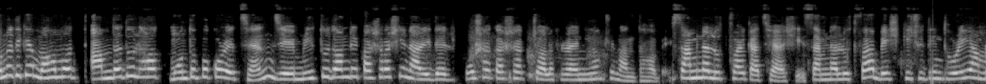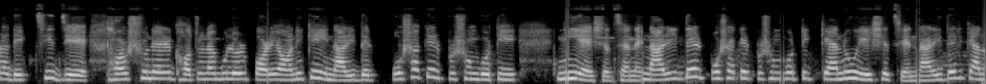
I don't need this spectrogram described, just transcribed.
অন্যদিকে মোহাম্মদ আমদাদুল হক মন্তব্য করেছেন যে মৃত্যুদণ্ডের পাশাপাশি নারীদের পোশাক আশাক চলাফেরায় নিয়ন্ত্রণ আনতে হবে। সামিনা লুৎফার কাছে আসি। সামিনা লুৎফা, বেশ কিছুদিন ধরেই আমরা দেখছি যে ধর্ষণের ঘটনাগুলোর পরে অনেকেই নারীদের পোশাকের প্রসঙ্গটি নিয়ে এসেছেন। নারীদের পোশাকের প্রসঙ্গটি কেন এসেছে? নারীদের কেন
